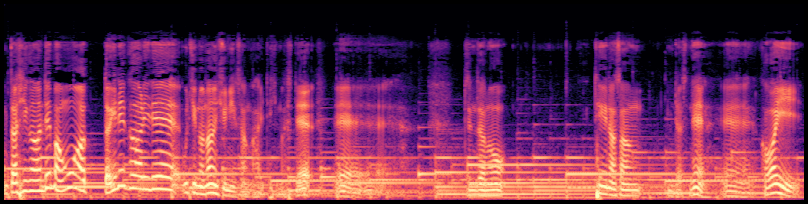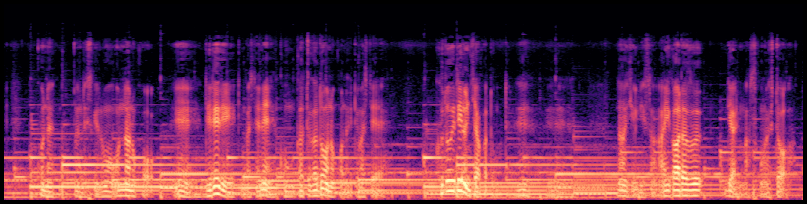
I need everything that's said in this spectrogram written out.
私が出番終わった入れ替わりで、うちの南主任さんが入ってきまして、えー、前座のティーナさんですね、えー、かわいい子なんですけども、女の子、えー、デレデレ言ってましてね、婚活がどうのこうの言ってまして、口説いてるんちゃうかと思ってね、えー、南主任さん、相変わらずであります、この人は。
